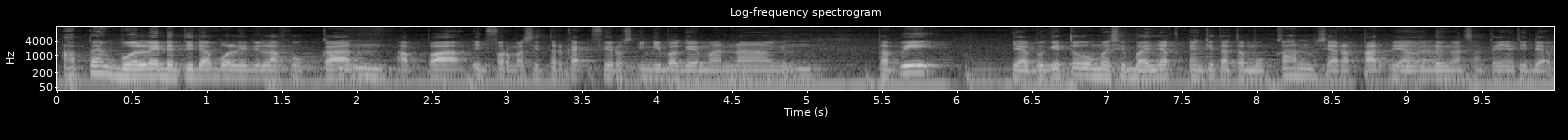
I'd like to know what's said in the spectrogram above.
apa yang boleh dan tidak boleh dilakukan, apa informasi terkait virus ini bagaimana gitu. Tapi ya begitu masih banyak yang kita temukan masyarakat yang Iya. dengan santainya tidak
